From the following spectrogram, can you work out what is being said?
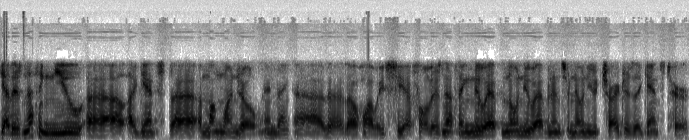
Yeah, there's nothing new uh, against uh, Meng Wanzhou and uh, the, the Huawei CFO. There's nothing new, no new evidence or no new charges against her.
